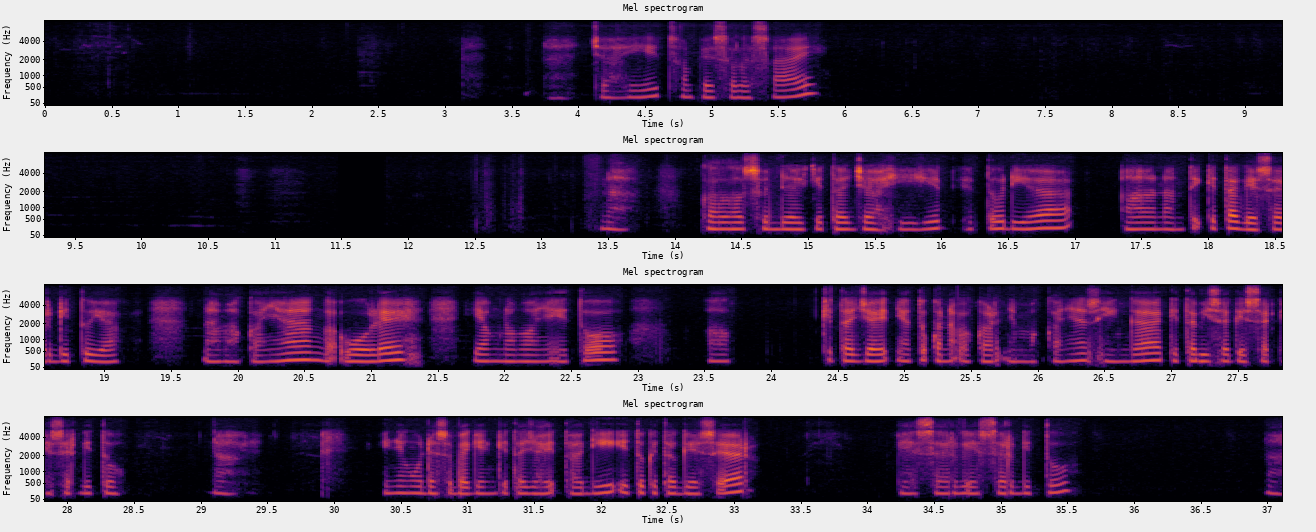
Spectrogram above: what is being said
Nah, jahit sampai selesai. Nah, kalau sudah kita jahit itu dia uh, nanti kita geser gitu ya. Nah, makanya nggak boleh yang namanya itu uh, kita jahitnya tuh kena ke makanya sehingga kita bisa geser-geser gitu. Nah, ini yang udah sebagian kita jahit tadi itu kita geser. Geser-geser gitu. Nah,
